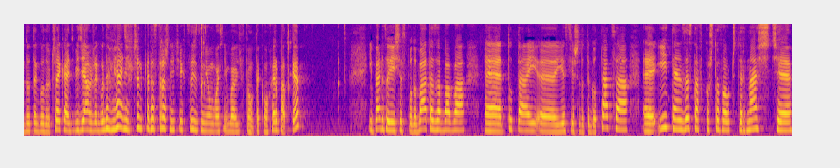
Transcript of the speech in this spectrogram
do tego doczekać. Wiedziałam, że jak będę miała dziewczynkę, to strasznie się chce z nią właśnie bawić w tą taką herbatkę. I bardzo jej się spodobała ta zabawa. E, tutaj e, jest jeszcze do tego taca e, i ten zestaw kosztował 14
